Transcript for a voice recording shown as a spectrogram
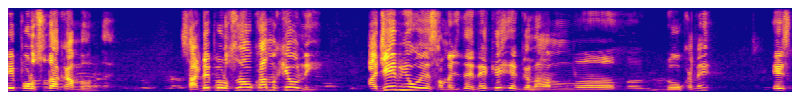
ਇਹ ਪੁਲਿਸ ਦਾ ਕੰਮ ਹੁੰਦਾ ਸਾਡੇ ਪੁਲਿਸ ਦਾ ਉਹ ਕੰਮ ਕਿਉਂ ਨਹੀਂ? ਅਜੇ ਵੀ ਉਹ ਇਹ ਸਮਝਦੇ ਨੇ ਕਿ ਇਹ ਗੁਲਾਮ ਲੋਕ ਨੇ, ਇਸ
